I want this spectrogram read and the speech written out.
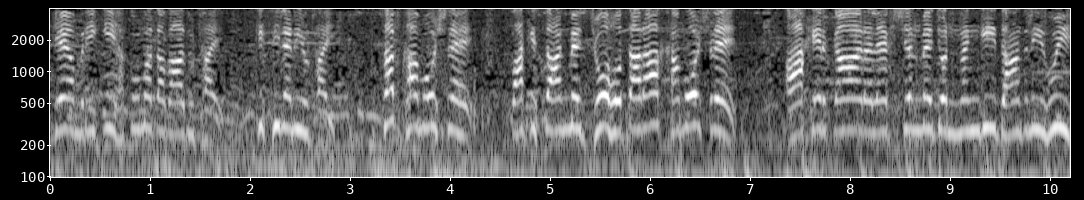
कि अमेरिकी हुकूमत आवाज़ उठाए। किसी ने नहीं उठाई। सब खामोश रहे। पाकिस्तान में जो होता रहा, खामोश रहे। आखिरकार इलेक्शन में जो नंगी धांधली हुई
